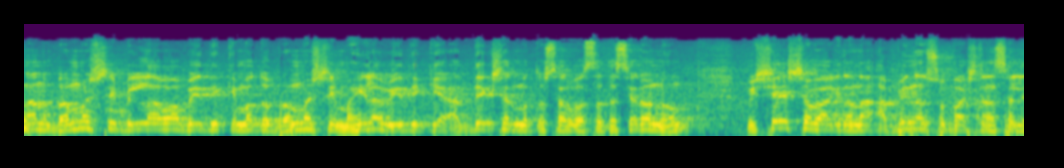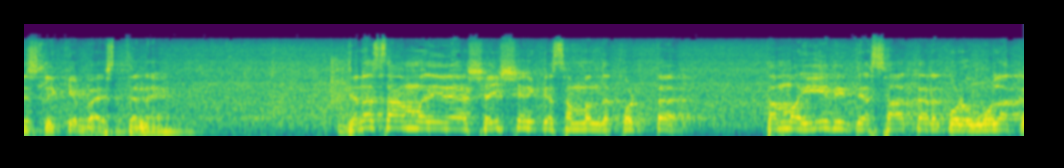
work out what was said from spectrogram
ನಾನು ಬ್ರಹ್ಮಶ್ರೀ ಬಿಲ್ಲವ ವೇದಿಕೆ ಮತ್ತು ಬ್ರಹ್ಮಶ್ರೀ ಮಹಿಳಾ ವೇದಿಕೆಯ ಅಧ್ಯಕ್ಷರು ಮತ್ತು ಸರ್ವ ಸದಸ್ಯರನ್ನು ವಿಶೇಷವಾಗಿ ನನ್ನ ಅಭಿನಂದ ಶುಭಾಶಯ ಸಲ್ಲಿಸಲಿಕ್ಕೆ ಬಯಸ್ತೇನೆ. ಜನಸಾಮಾನ್ಯರ ಶೈಕ್ಷಣಿಕ ಸಂಬಂಧ ಕೊಟ್ಟ ತಮ್ಮ ಈ ರೀತಿಯ ಸಹಕಾರ ಕೊಡುವ ಮೂಲಕ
